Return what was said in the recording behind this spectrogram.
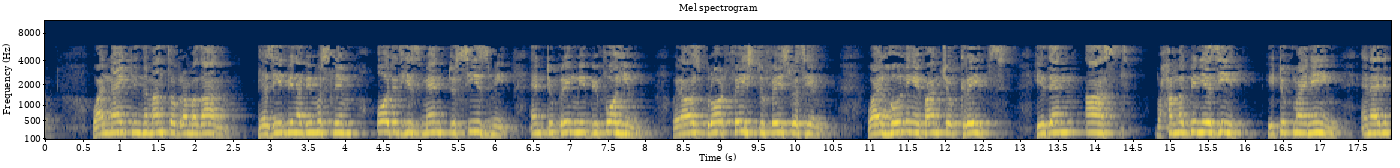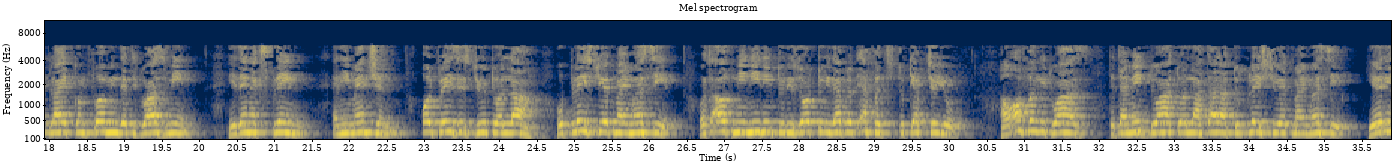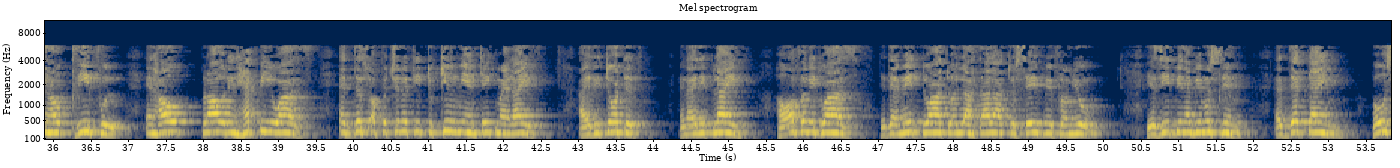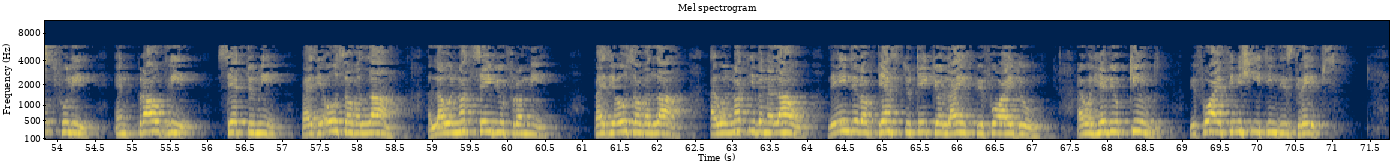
One night in the month of Ramadan, Yazid bin Abi Muslim ordered his men to seize me and to bring me before him. When I was brought face to face with him, while holding a bunch of grapes, he then asked, Muhammad bin Yazid, he took my name, and I replied confirming that it was me. He then exclaimed, and he mentioned, all praises due to Allah, who placed you at my mercy, without me needing to resort to elaborate efforts to capture you. How often it was that I made dua to Allah Ta'ala to place you at my mercy. Hearing how gleeful and how proud and happy he was at this opportunity to kill me and take my life, I retorted and I replied, how often it was that I made dua to Allah Ta'ala to save me from you. Yazid bin Abi Muslim at that time boastfully and proudly said to me, by the oath of Allah, Allah will not save you from me. By the oath of Allah, I will not even allow the angel of death to take your life before I do. I will have you killed before I finish eating these grapes.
